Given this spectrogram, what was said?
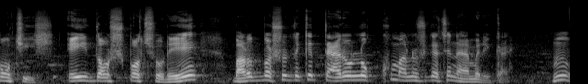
পঁচিশ এই দশ বছরে ভারতবর্ষ থেকে তেরো লক্ষ মানুষ গেছেন আমেরিকায়। হুম?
